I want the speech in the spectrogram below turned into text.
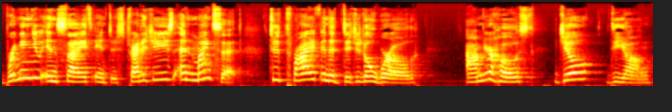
bringing you insights into strategies and mindset to thrive in the digital world. I'm your host, Jill DeYoung.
